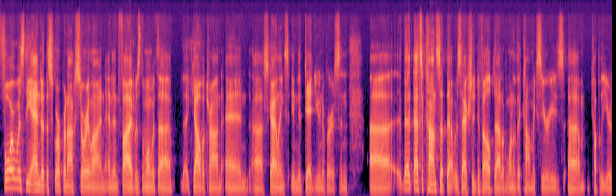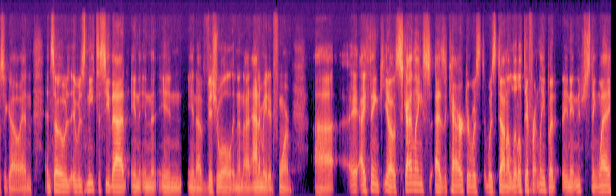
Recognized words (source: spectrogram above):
Four was the end of the Scorponok storyline, and then five was the one with uh, Galvatron and uh, Skylynx in the Dead universe. And uh, that that's a concept that was actually developed out of one of the comic series um, a couple of years ago, and and so it was, it was neat to see that in in in in a visual in an animated form. Uh, I, think you know Skylynx as a character was was done a little differently, but in an interesting way.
